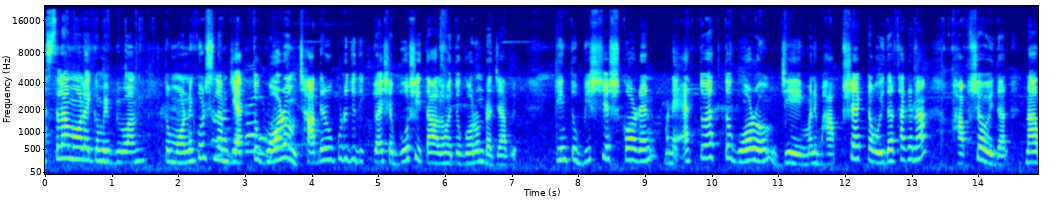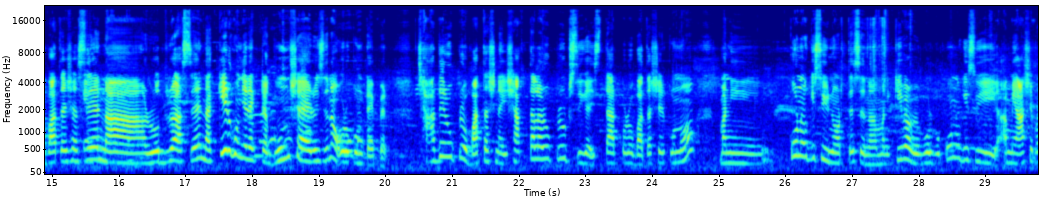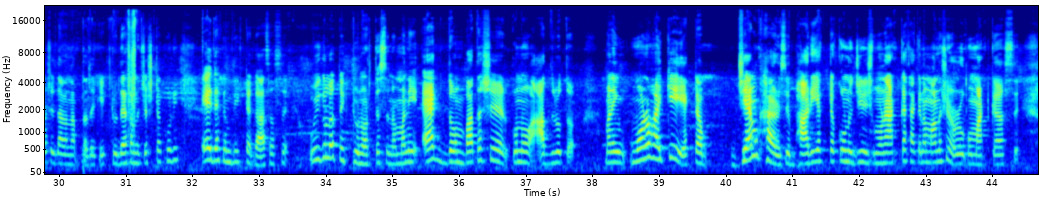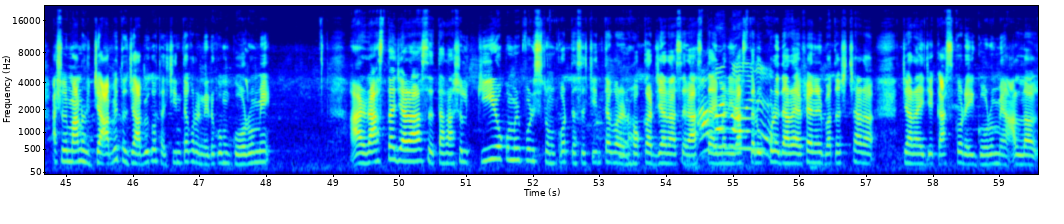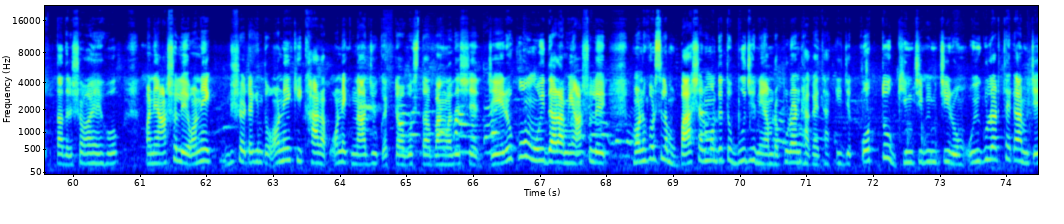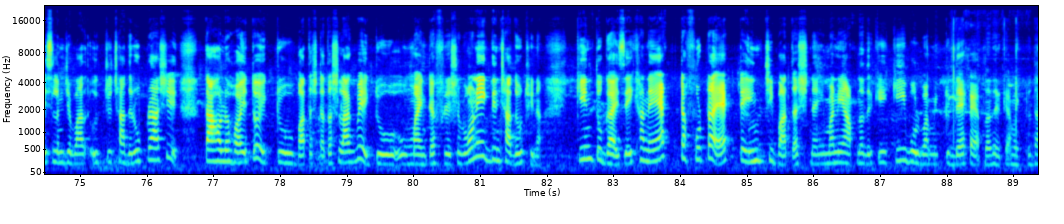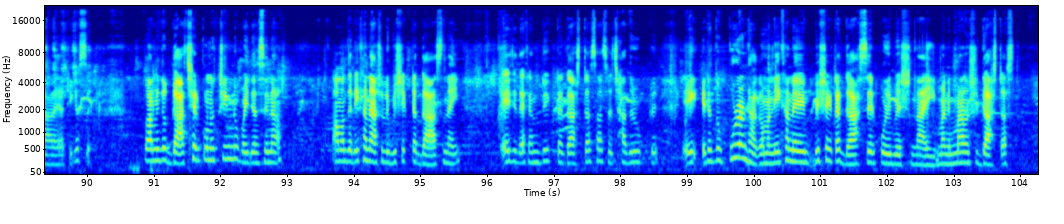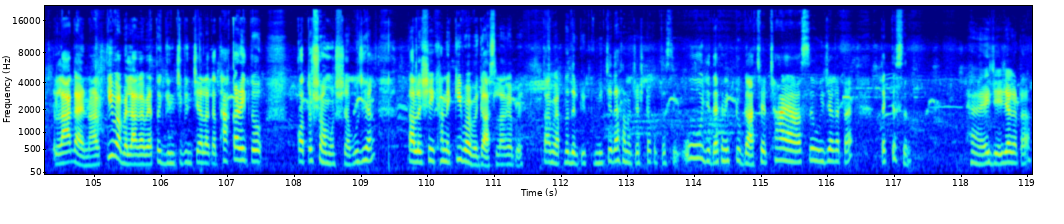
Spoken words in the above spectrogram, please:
আসসালামু আলাইকুম এভরিওয়ান তো মনে করছিলাম যে এত গরম ছাদের উপরে যদি একটু এসে বসি তাহলে হয়তো গরমটা যাবে। কিন্তু বিশ্বাস করেন মানে এত এত গরম যে মানে ভাবসা একটা ওয়েদার থাকে না ভাবসা ওয়েদার না বাতাস আছে না রৌদ্র আছে না কীরকম যেন একটা গুমসায় রয়েছে না ওরকম টাইপের। ছাদের উপরেও বাতাস নাই সাততলার উপরে উঠছি গাইস তারপরেও বাতাসের কোনো মানে কোনো কিছুই নড়তেছে না। মানে কীভাবে বলব? কোনো কিছুই আমি আশেপাশে দাঁড়ান আপনাদেরকে একটু দেখানোর চেষ্টা করি। এই দেখেন দুইটা গাছ আছে। ওইগুলো তো একটু নড়তেছে না। মানে একদম বাতাসের কোনো আর্দ্রতা মানে মনে হয় কি একটা জ্যাম খাওয়া রয়েছে। ভারী একটা কোনো জিনিস মনে আটকা থাকে না। মানুষের ওরকম আটকা আছে। আসলে মানুষ যাবে তো যাবে কোথায়? চিন্তা করেন এরকম গরমে আর রাস্তায় যারা আছে, তারা আসলে কী রকমের পরিশ্রম করতেছে, চিন্তা করেন, হকার যারা আছে রাস্তায় মানে রাস্তার উপরে দাঁড়ায় ফ্যানের বাতাস ছাড়া যারা এই যে কাজ করে এই গরমে, আল্লাহ তাদের সহায় হোক। মানে আসলে অনেক বিষয়টা কিন্তু অনেকই খারাপ, অনেক নাজুক একটা অবস্থা বাংলাদেশের। যে এরকম ওয়েদার আমি আসলে মনে করছিলাম, বাসার মধ্যে তো বুঝিনি আমরা পুরান ঢাকায় থাকি যে কত ঘিমচি বিমচি রোম। ওইগুলোর থেকে আমি চাইছিলাম যে একটু ছাদের উপরে আসি, তাহলে হয়তো একটু বাতাস টাতাস লাগবে। একটু মাইন্ডটা ফ্রেশ হবে। অনেক দিন ছাদে উঠি না। কিন্তু গাইস এইখানে একটা ফোঁটা, একটা ইঞ্চি বাতাস নেই। মানে আপনাদেরকে কি বলব, আমি একটু দেখাই আপনাদেরকে, আমি একটু দাঁড়াই ঠিক আছে? তো আমি তো গাছের কোনো চিহ্ন পাইতেছি না। আমাদের এখানে আসলে বেশি একটা গাছ নাই। এই যে দেখেন, দু একটা গাছ টাছ আছে ছাদের উপরে। এই, এটা তো পুরান ঢাকা মানে এখানে বেশি একটা গাছের পরিবেশ নাই। মানে মানুষ গাছ টাছ লাগায় না। আর কীভাবে লাগাবে? এত গিঞ্চি বিঞ্চি এলাকা থাকারই তো কত সমস্যা, বুঝেন? তাহলে সেইখানে কীভাবে গাছ লাগাবে? তো আমি আপনাদেরকে একটু নিচে দেখানোর চেষ্টা করতেছি। ওই যে দেখেন একটু গাছের ছায়া আছে ওই জায়গাটায়, দেখতেছেন? হ্যাঁ এই যে এই জায়গাটা।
